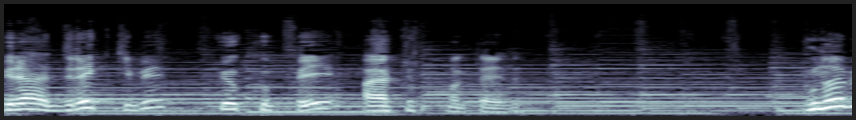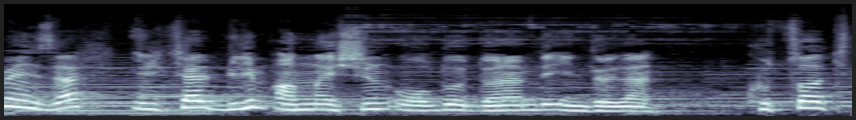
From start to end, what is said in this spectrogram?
birer direk gibi gök kubbeyi ayakta tutmaktaydı. Buna benzer ilkel bilim anlayışının olduğu dönemde indirilen kutsal kitap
